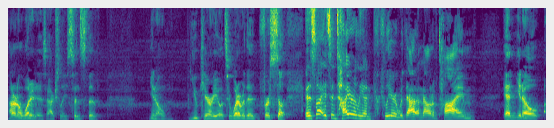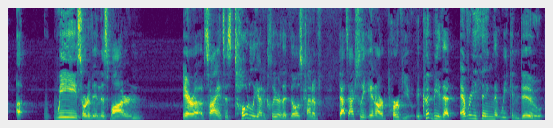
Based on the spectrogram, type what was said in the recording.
I don't know what it is actually since the you know eukaryotes or whatever the first cell and it's not it's entirely unclear with that amount of time and you know uh, we sort of in this modern era of science it's totally unclear that those kind of that's actually in our purview it could be that everything that we can do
